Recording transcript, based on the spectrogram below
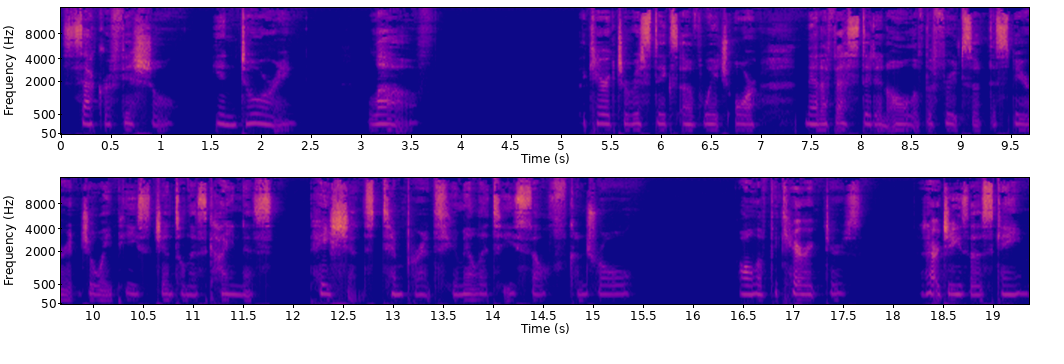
sacrificial, enduring love, the characteristics of which are manifested in all of the fruits of the Spirit joy, peace, gentleness, kindness, patience, temperance, humility, self control. All of the characters that our Jesus came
